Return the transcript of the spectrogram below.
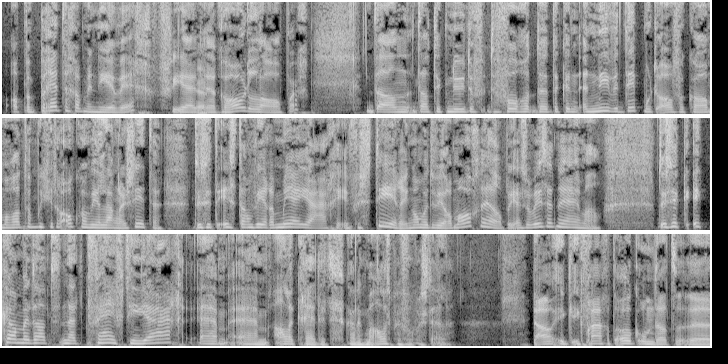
op een prettige manier weg. Via ja. de rode loper. Dan dat ik nu de, de volgende, dat ik een, een, nieuwe dip moet overkomen. Want dan moet je er ook wel weer langer zitten. Dus het is dan weer een meerjarige investering om het weer omhoog te helpen. Ja, zo is het nu eenmaal. Dus ik, ik kan me dat na 15 jaar, um, um, alle credits, kan ik me alles bij voorstellen. Nou, ik, ik vraag het ook omdat uh,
